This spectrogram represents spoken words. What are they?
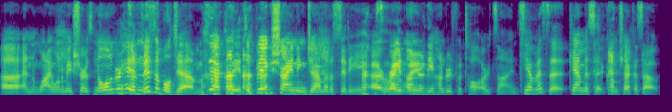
and I want to make sure it's no longer It's a visible gem. Exactly, it's a big shining gem of the city, uh, right under the hundred foot tall art sign. Can't miss it. Can't miss it. Come check us out.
